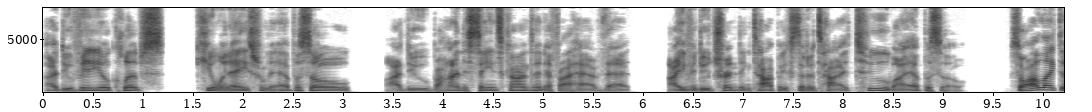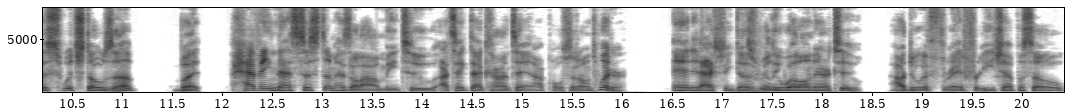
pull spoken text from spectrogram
I do video clips Q and A's from the episode. I do behind the scenes content if I have that. I even do trending topics that are tied to my episode. So I like to switch those up, but having that system has allowed me to I take that content and I post it on Twitter. And it actually does really well on there too. I'll do a thread for each episode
